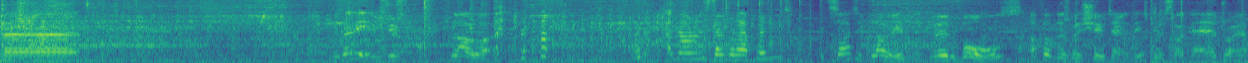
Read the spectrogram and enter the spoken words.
Uh, was that it? It was just blow like. I, don't, I don't understand what happened. It started blowing. It blew the balls. I thought they was going to shoot out of this, but it's like a hairdryer,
